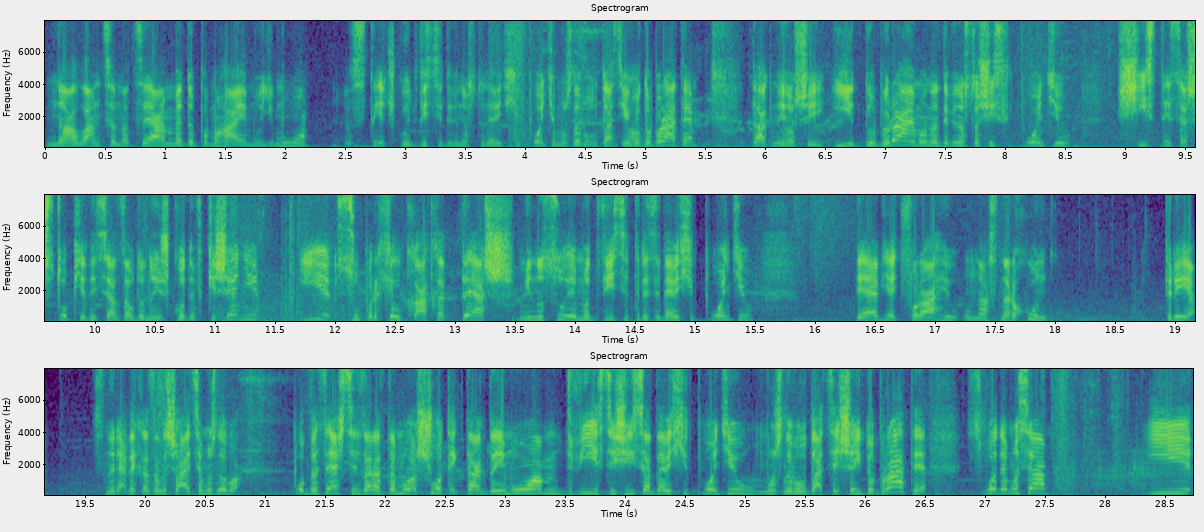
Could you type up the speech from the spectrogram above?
на ланце на це. Ми допомагаємо йому з тичкою 299 хітпонтів. Можливо, вдасться його добрати. Так, ми його ще і добираємо на 96 хітпонтів. 6150 завданої шкоди в кишені. І супер хілкатка теж мінусуємо 239 хітпонтів. 9 фурагів у нас на рахунку. 3 снарядика залишається, можливо. По БЗшці зараз дамо шотик, так, даємо 269 хітпонтів. Можливо, вдасться ще й добрати. Зводимося. І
